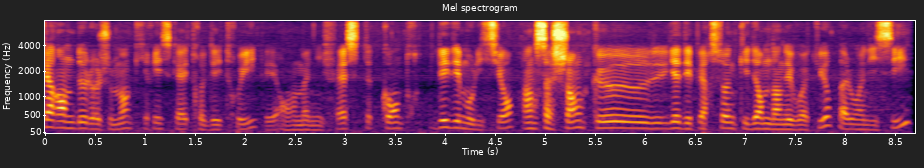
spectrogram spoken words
42 logements qui risquent d'être détruits et on manifeste contre des démolitions en sachant qu'il y a des personnes qui dorment dans des voitures pas loin d'ici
